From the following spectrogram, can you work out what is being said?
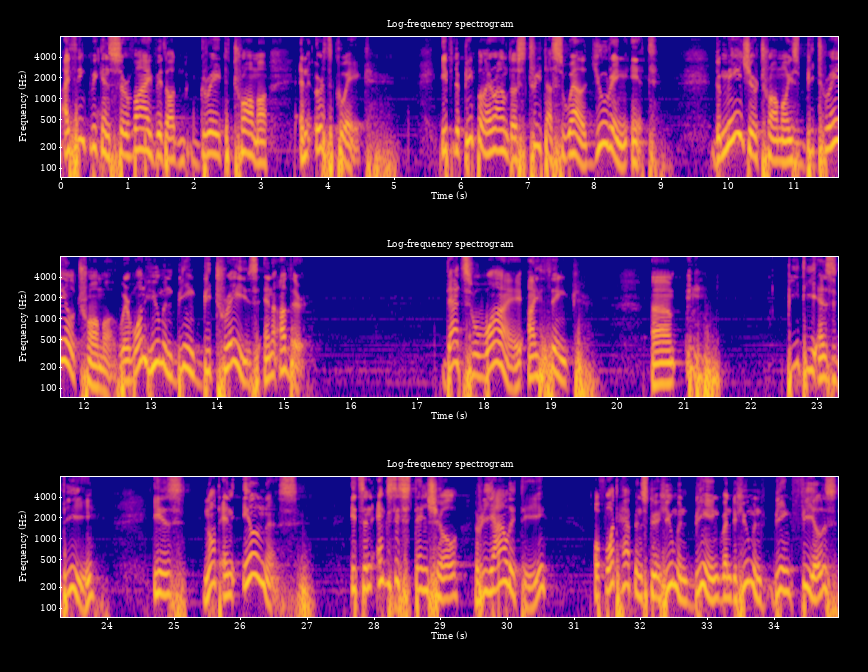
I think we can survive without great trauma, an earthquake. If the people around us treat us well during it, the major trauma is betrayal trauma, where one human being betrays another. That's why I think um, PTSD is not an illness, it's an existential reality of what happens to a human being when the human being feels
